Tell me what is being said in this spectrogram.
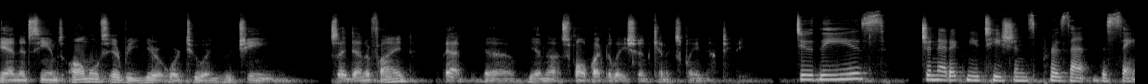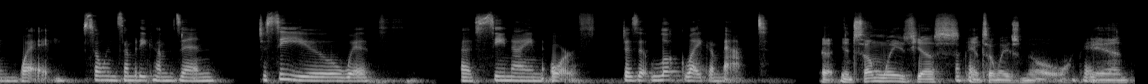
And it seems almost every year or two a new gene is identified that uh, in a small population can explain FTD. Do these genetic mutations present the same way? So when somebody comes in to see you with a C9 ORF, does it look like a MAPT? Uh, in some ways, yes. Okay. In some ways, no. Okay. And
